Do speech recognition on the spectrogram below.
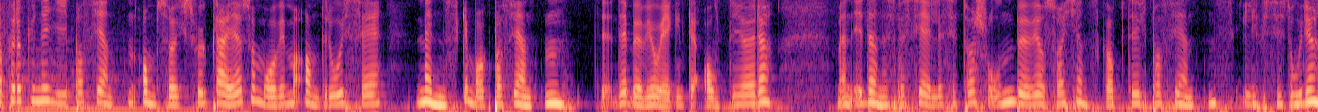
Ja, For å kunne gi pasienten omsorgsfull pleie, så må vi med andre ord se mennesket bak pasienten. Det, det bør vi jo egentlig alltid gjøre. Men i denne spesielle situasjonen bør vi også ha kjennskap til pasientens livshistorie.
